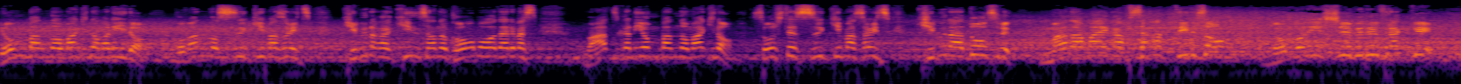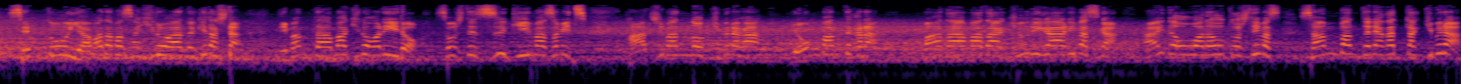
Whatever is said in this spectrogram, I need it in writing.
4番の牧野がリード。5番の鈴木正光木村が僅差の攻防であります。わずかに4番の牧野。そして鈴木正光木村どうする？まだ前が塞がっている。残り1周ブルーフラッグ。先頭山田正宏は抜け出した。2番手は牧野がリード。そして鈴木正光8番の木村が4番手から。まだまだ距離がありますが間を割ろうとしています。3番手に上がった木村。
